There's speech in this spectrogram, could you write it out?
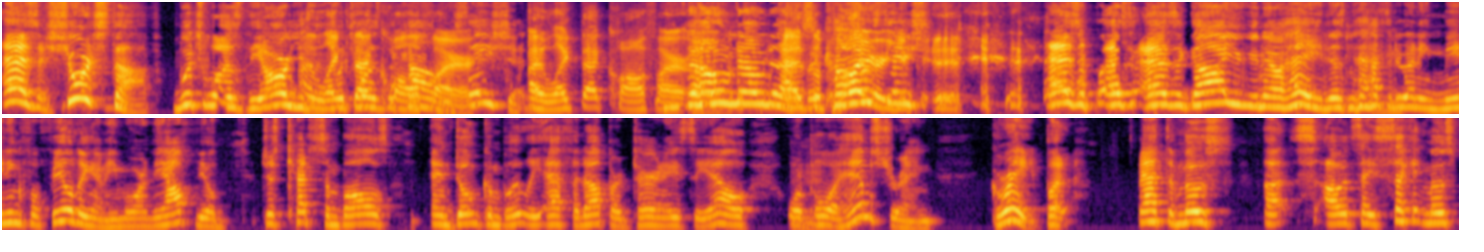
As a shortstop, which was the argument, like which that was the qualifier. conversation. I like that qualifier. no, no, no. As The a player, you, conversation- as a as, as a guy, you, you know, hey, he doesn't have to Mm-hmm. do any meaningful fielding anymore in the outfield. Just catch some balls and don't completely f it up or tear an ACL or Mhm. pull a hamstring. Great, but at the most, uh, I would say second most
